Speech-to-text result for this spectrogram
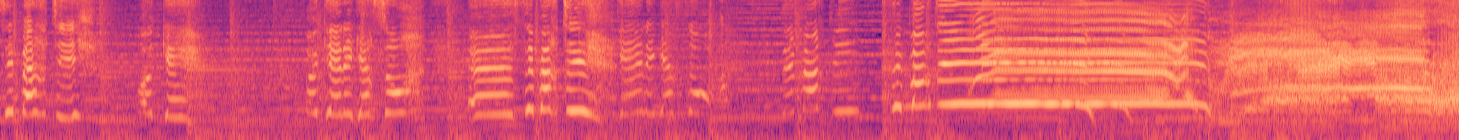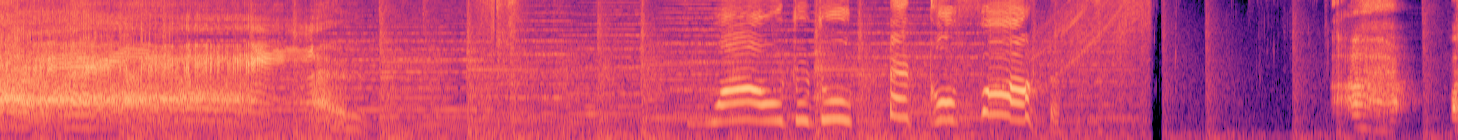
c'est parti. Ok. Ok, les garçons. Euh, c'est parti. Ok, les garçons. C'est parti. C'est parti Waouh, Juju, t'es trop forte Oh,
